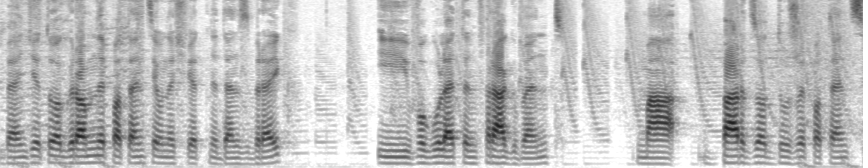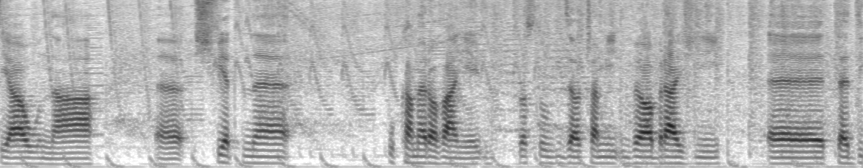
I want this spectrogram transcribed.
Będzie tu ogromny potencjał na świetny dance break i w ogóle ten fragment ma bardzo duży potencjał na e, świetne ukamerowanie. Po prostu widzę oczami wyobraźni te dy,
